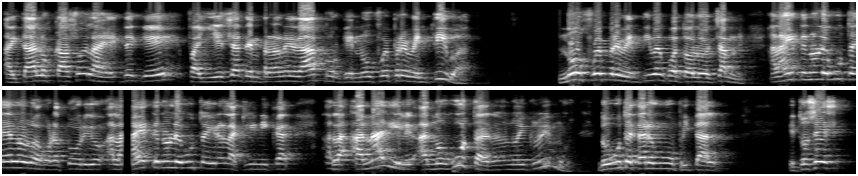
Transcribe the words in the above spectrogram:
ahí están los casos de la gente que fallece a temprana edad porque no fue preventiva. No fue preventiva en cuanto a los exámenes. A la gente no le gusta ir a los laboratorios, a la gente no le gusta ir a la clínica, a, nadie le, nos gusta, nos incluimos, nos gusta estar en un hospital. Entonces,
